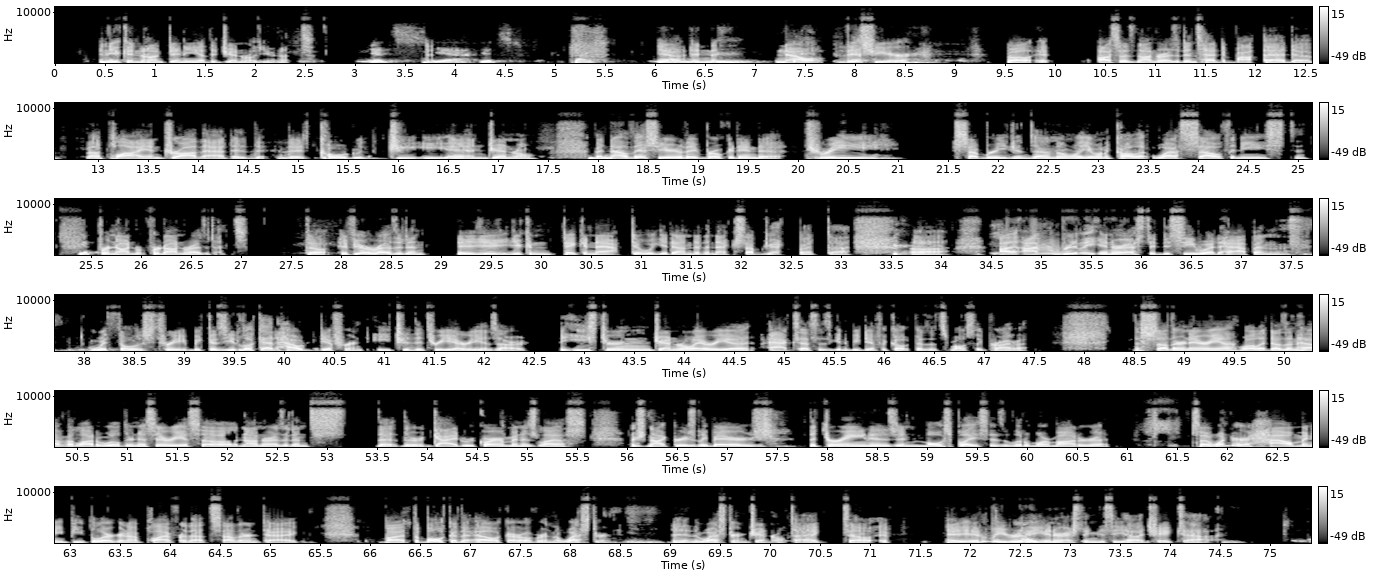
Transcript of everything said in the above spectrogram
and you can hunt any of the general units. It's yeah, it's nice. Yeah, um, and now this year, well, it, us as non-residents had to buy, had to apply and draw that. Uh, the, the code with GEN general, but mm-hmm. now this year they've broke it into three subregions. I don't know what you want to call it: west, south, and east. Yep. For non for non-residents. So if you're a resident, you you can take a nap till we get on to the next subject. But uh, uh, I, am really interested to see what happens with those three because you look at how different each of the three areas are. The eastern general area access is going to be difficult because it's mostly private. The southern area, well, it doesn't have a lot of wilderness area, so non-residents the the guide requirement is less. There's not grizzly bears. The terrain is in most places a little more moderate. So I wonder how many people are going to apply for that southern tag. But the bulk of the elk are over in the western, in the western general tag. So if, it'll be really I, interesting to see how it shakes out.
